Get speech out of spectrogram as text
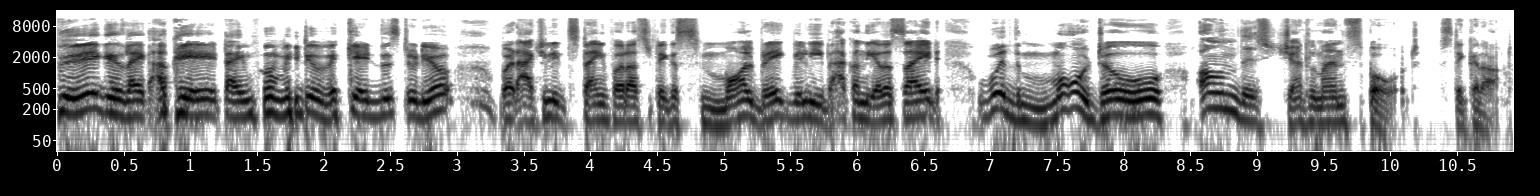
Vivek is like, okay, time for me to vacate the studio. But actually, it's time for us to take a small break. We'll be back on the other side with more dough on this gentleman's sport. Stick around.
